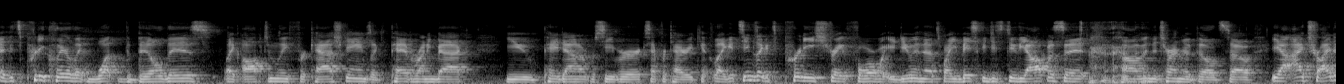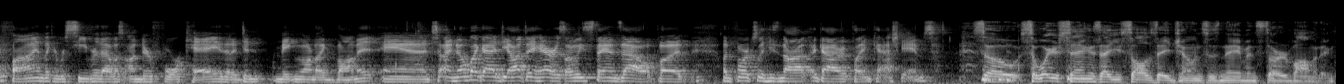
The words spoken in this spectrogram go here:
it's pretty clear like what the build is like optimally for cash games. Like you pay up a running back, you pay down a receiver except for Tyreek. Like it seems like it's pretty straightforward what you do, and that's why you basically just do the opposite um, in the tournament build. So yeah, I tried to find like a receiver that was under 4K that I didn't make me want to like vomit. And I know my guy Deonte Harris always stands out, but unfortunately he's not a guy with playing cash games. so so what you're saying is that you saw Zay Jones's name and started vomiting.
